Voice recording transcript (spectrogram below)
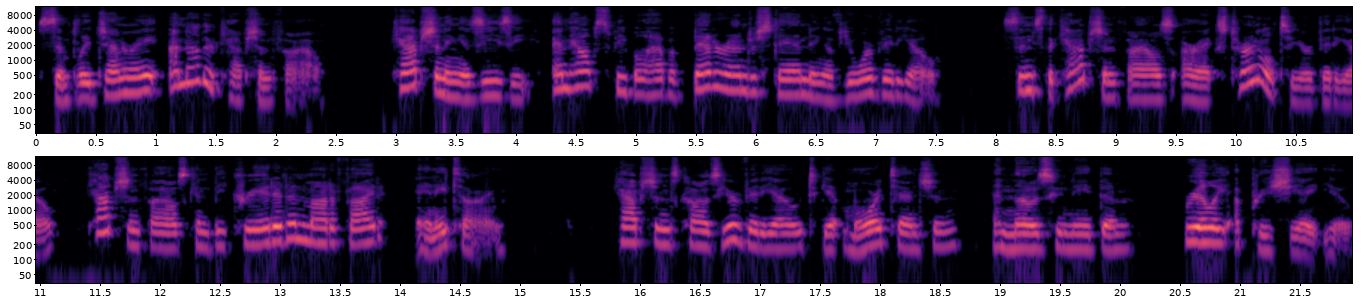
simply generate another caption file. Captioning is easy and helps people have a better understanding of your video. Since the caption files are external to your video, caption files can be created and modified anytime. Captions cause your video to get more attention and those who need them really appreciate you.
